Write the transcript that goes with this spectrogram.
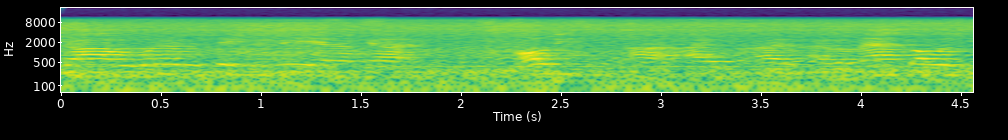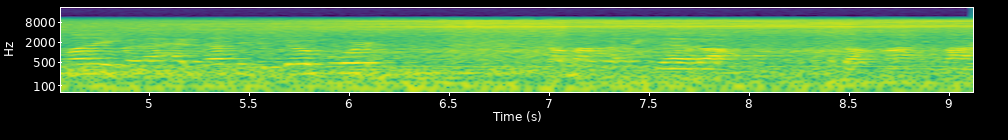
job or whatever the case may be, and I've got all these, uh, I've, I've amassed all this money, but I had nothing to show for it. Sometimes I think that about, about my, my,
